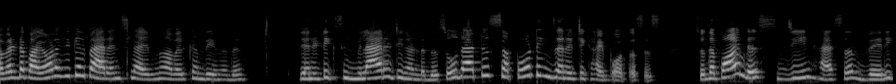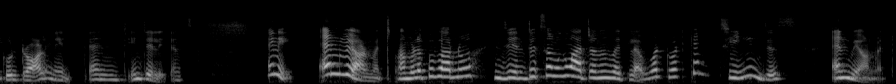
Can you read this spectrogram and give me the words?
അവരുടെ ബയോളജിക്കൽ പാരൻസിലായിരുന്നു അവർക്ക് എന്ത് ചെയ്യുന്നത് ജനറ്റിക് സിമിലാരിറ്റി കണ്ടത് so that is supporting genetic hypothesis so the point is gene has a very good role in intelligence ഇനി എൻവയോൺമെന്റ് നമ്മളിപ്പോൾ പറഞ്ഞു ജനറ്റിക്സ് നമുക്ക് മാറ്റാനൊന്നും പറ്റില്ല but what can changes environment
